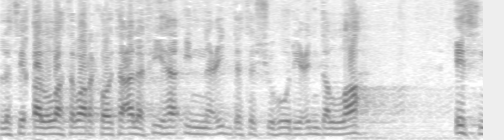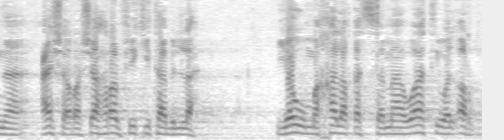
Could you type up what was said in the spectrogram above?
التي قال الله تبارك وتعالى فيها إن عدة الشهور عند الله إثنى عشر شهرا في كتاب الله يوم خلق السماوات والأرض.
